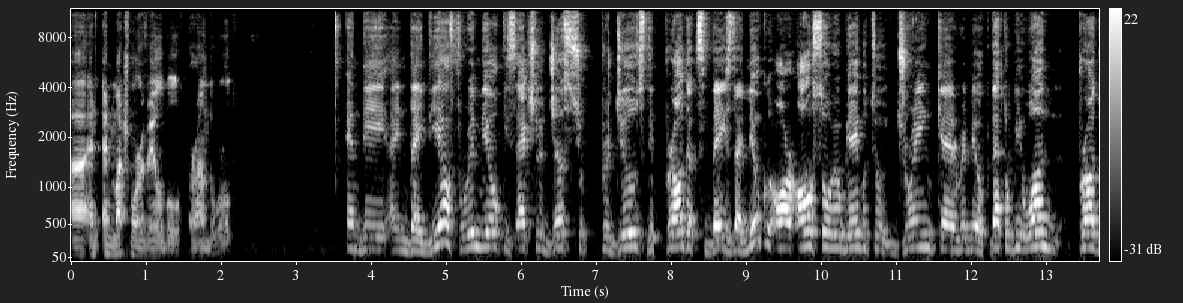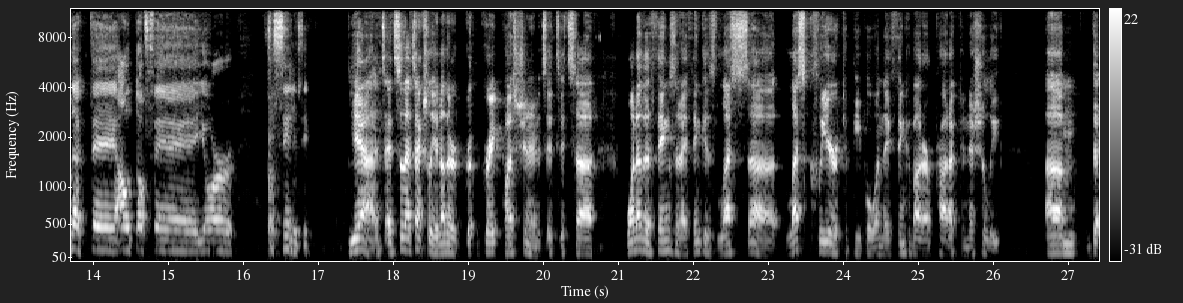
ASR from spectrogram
uh, and, and much more available around the world and the and the idea of Remilk is actually just to produce the products based on milk, or also we'll be able to drink uh, Remilk. That will be one product uh, out of uh, your facility. Yeah, it's, so that's actually another gr great question, and it's it's it's uh, one of the things that I think is less less clear to people when they think about our product initially. Um, the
